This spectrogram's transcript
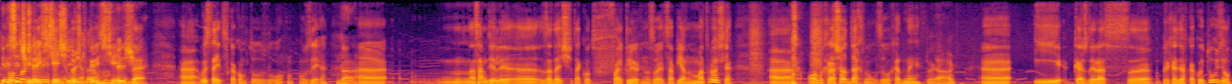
Пересечения. Ну, точки пересечения, точки да. пересечения, да. А, вы стоите в каком-то узлу, узле. Да. А, на самом деле э, задача так вот в фольклоре называется о пьяном матросе. Э, он хорошо отдохнул за выходные. Так. Э, и каждый раз, приходя в какой-то узел,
